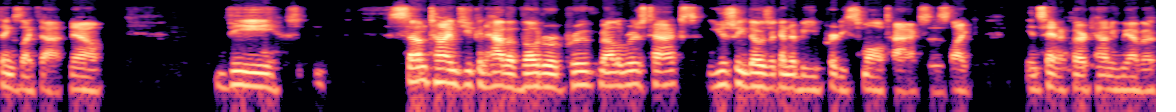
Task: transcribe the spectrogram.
things like that. Now, the sometimes you can have a voter approved Mello-Roos tax. Usually those are going to be pretty small taxes. Like in Santa Clara County, we have a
